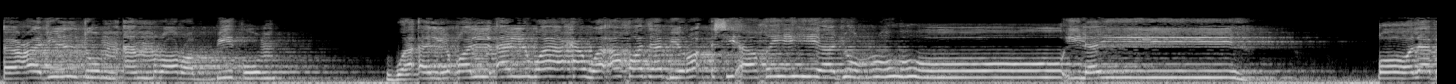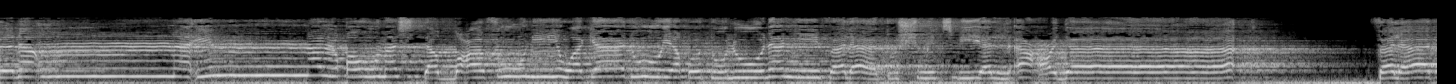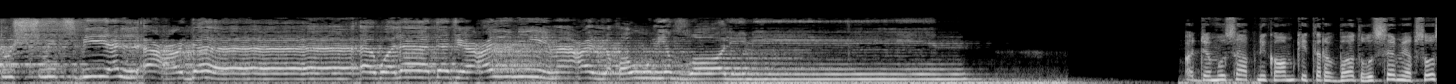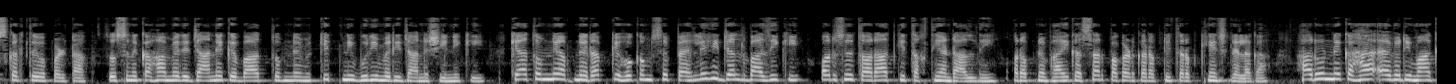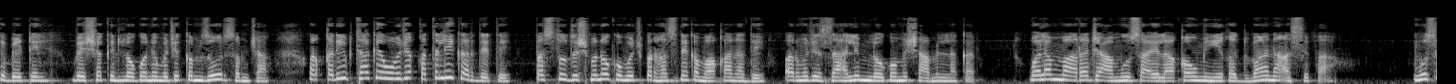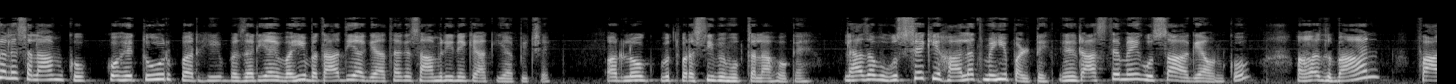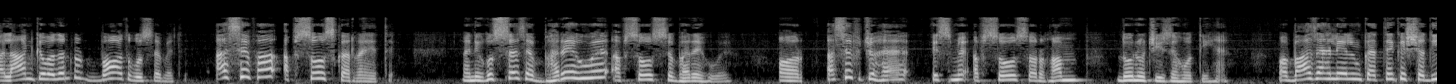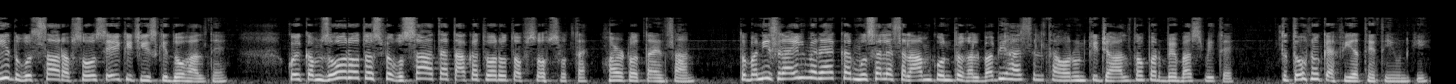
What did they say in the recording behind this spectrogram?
أعجلتم أمر ربكم وألقى الألواح وأخذ برأس أخيه يجره إليه قال ابن أم إن القوم استضعفوني وكادوا يقتلونني فلا تشمت بي الأعداء. فلا تشمت بي الأعداء ولا تجعلني مع القوم الظالمين. اور جب موسا اپنی قوم کی طرف بہت غصے میں افسوس کرتے ہوئے پلٹا، تو اس نے کہا، میرے جانے کے بعد تم نے کتنی بری میری جانشینی کی۔ کیا تم نے اپنے رب کے حکم سے پہلے ہی جلد بازی کی؟ اور اس نے تورات کی تختیاں ڈال دی اور اپنے بھائی کا سر پکڑ کر اپنی طرف کھینچنے لگا۔ ہارون نے کہا، اے میری ماں کے بیٹے، بے شک ان لوگوں نے مجھے کمزور سمجھا اور قریب تھا کہ وہ مجھے قتل ہی کر دیتے۔ پس تو دشمنوں کو مجھ پر ہنسنے کا موقع نہ دے اور مجھے ظالم لوگوں میں شامل نہ کر۔ ولم رجا موسا علاقوں میں ہی غدبان اصفا موس علیہ السلام کو کوہ تور پر ہی بذریعہ وہی بتا دیا گیا تھا کہ سامری نے کیا کیا پیچھے، اور لوگ بت پرستی میں مبتلا ہو گئے۔ لہٰذا وہ غصے کی حالت میں ہی پلٹے یعنی راستے میں ہی غصہ آ گیا ان کو۔ غدبان فعلان کے وزن پر بہت غصے میں تھے۔ اصفا افسوس کر رہے تھے یعنی غصے سے بھرے ہوئے، افسوس سے بھرے ہوئے۔ اور اصف جو ہے، اس میں افسوس اور غم دونوں چیزیں ہوتی ہیں۔ اور بعض اہل علم کہتے ہیں کہ شدید غصہ اور افسوس ایک ہی چیز کی دو حالتیں کوئی کمزور ہو تو اس پہ غصہ آتا ہے، طاقتور ہو تو افسوس ہوتا ہے، ہرٹ ہوتا ہے انسان۔ تو بنی اسرائیل میں رہ کر علیہ السلام کو ان پہ غلبہ بھی حاصل تھا اور ان کی جہالتوں پر بے بس بھی تھے۔ تو دونوں کیفیتیں تھیں ان کی۔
